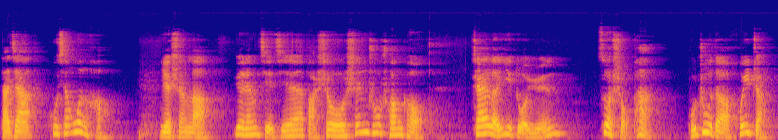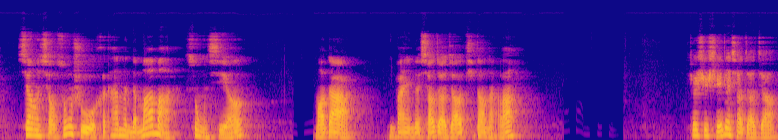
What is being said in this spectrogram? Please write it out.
大家互相问好。夜深了。月亮姐姐把手伸出窗口，摘了一朵云做手帕，不住地挥着，向小松鼠和它们的妈妈送行。毛蛋儿，你把你的小脚脚踢到哪了？这是谁的小脚脚？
